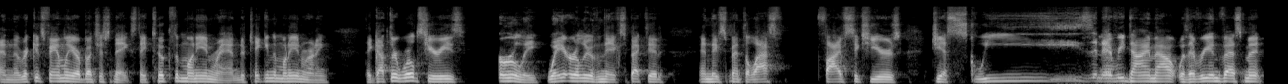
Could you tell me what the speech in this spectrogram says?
And the Ricketts family are a bunch of snakes. They took the money and ran. They're taking the money and running. They got their World Series early, way earlier than they expected, and they've spent the last five, six years, just squeezing every dime out with every investment,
